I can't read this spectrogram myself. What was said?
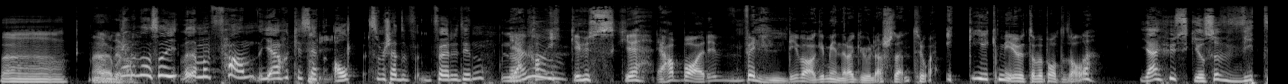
Det, Nei, det er Ja, men altså, men faen, jeg har ikke sett alt som skjedde før i tiden. Jeg kan ikke huske Jeg har bare veldig vage minner av Gulasj, så den tror jeg ikke gikk mye utover på 80-tallet. Jeg husker jo så vidt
